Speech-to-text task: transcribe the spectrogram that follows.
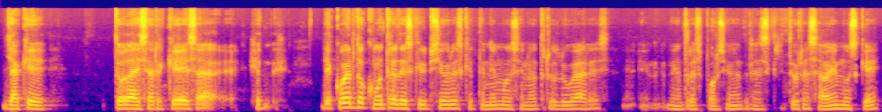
ya que toda esa riqueza, de acuerdo con otras descripciones que tenemos en otros lugares, en otras porciones de las escrituras, sabemos que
